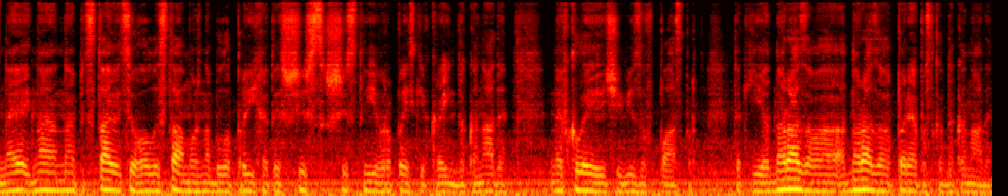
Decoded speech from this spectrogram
На, на, на підставі цього листа можна було приїхати з шести європейських країн до Канади, не вклеюючи візу в паспорт. Такі одноразова, одноразова перепустка до Канади.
